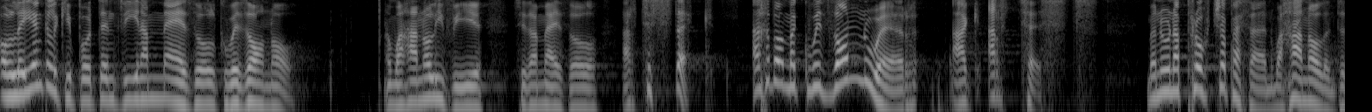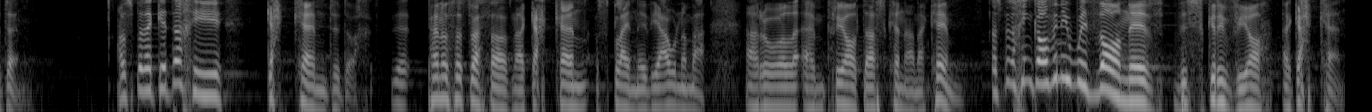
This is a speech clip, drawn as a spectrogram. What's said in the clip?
o leia'n golygu bod e'n ddyn a meddwl gwyddonol. Yn wahanol i fi, sydd â meddwl artistig. A chybod, mae gwyddonwyr ag artists, maen nhw'n aproachio pethau yn wahanol yn dydyn. Os byddai gyda chi gacen, dydwch, pen wythnos diwethaf, na gacen sblenydd iawn yma ar ôl um, priodas cynnan a cym. Os byddwch chi'n gofyn i wyddonydd ddisgrifio y gacen,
